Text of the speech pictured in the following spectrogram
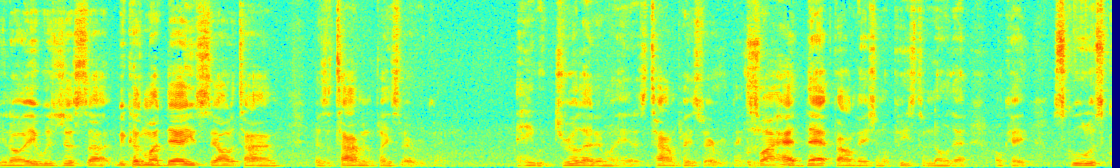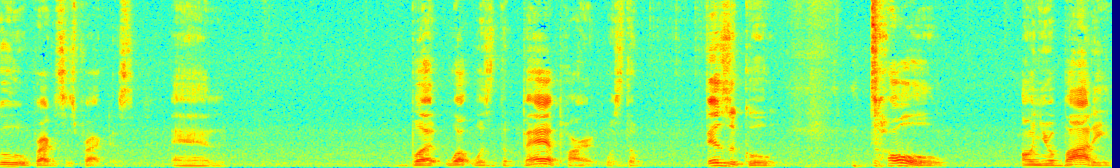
You know, it was just uh, because my dad used to say all the time, "There's a time and a place for everything," and he would drill that in my head. There's a time and place for everything. So I had that foundational piece to know that okay, school is school, practice is practice, and but what was the bad part was the physical toll on your body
